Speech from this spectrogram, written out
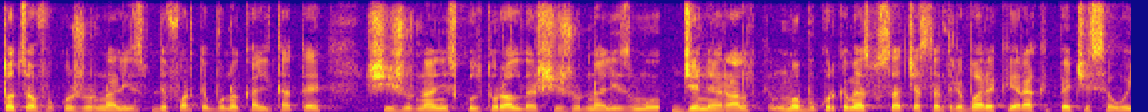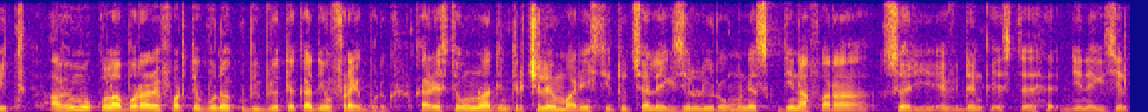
Toți au făcut jurnalism de foarte bună calitate și jurnalism cultural, dar și jurnalism general. Mă bucur că mi-a spus această întrebare, că era cât pe ce să uit. Avem o colaborare foarte bună cu Biblioteca din Freiburg, care este una dintre cele mai mari instituții ale exilului românesc, din afara țării, evident că este din exil,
